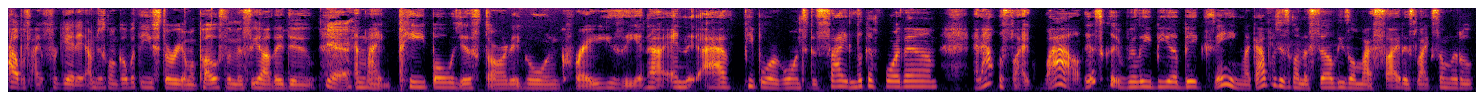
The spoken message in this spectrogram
I was like, forget it. I'm just gonna go with these three. I'm gonna post them and see how they do. Yeah. And like people just started going crazy, and I and I have people are going to the site looking for them, and I was like, wow, this could really be a big thing. Like I was just gonna sell these on my site as like some little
